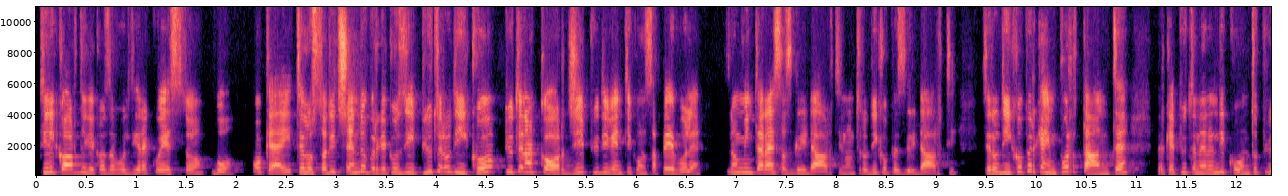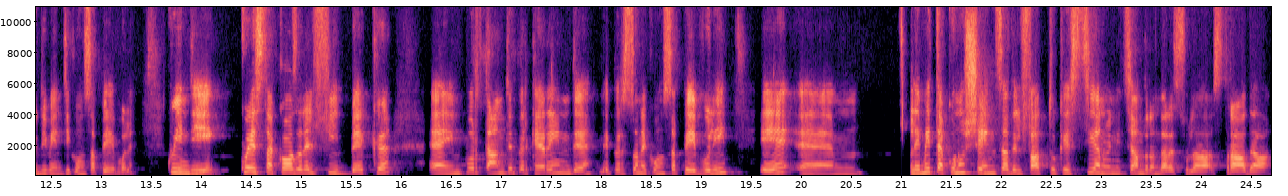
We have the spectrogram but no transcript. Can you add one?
Ti ricordi che cosa vuol dire questo? Boh, ok, te lo sto dicendo perché così più te lo dico, più te ne accorgi, più diventi consapevole. Non mi interessa sgridarti, non te lo dico per sgridarti, te lo dico perché è importante, perché più te ne rendi conto, più diventi consapevole. Quindi questa cosa del feedback è importante perché rende le persone consapevoli e ehm, le mette a conoscenza del fatto che stiano iniziando ad andare sulla strada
